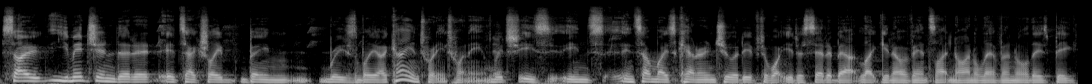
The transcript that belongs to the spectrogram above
So you mentioned that it, it's actually been reasonably okay in 2020, which is in in some ways counterintuitive to what you just said about like you know events like 9/11 or these big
